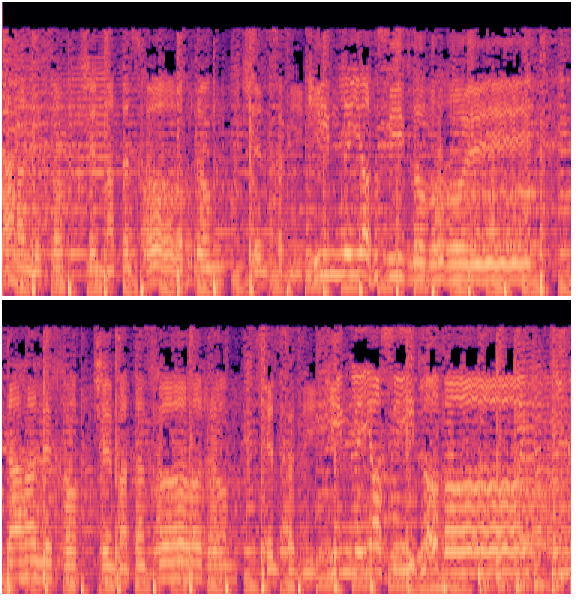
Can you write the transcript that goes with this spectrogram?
דהלכו שמתן סחורום של צדיקים ליוסיד לו בואי דהלכו שמתן סחורום چل فدی گیم لیا سید لغای این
